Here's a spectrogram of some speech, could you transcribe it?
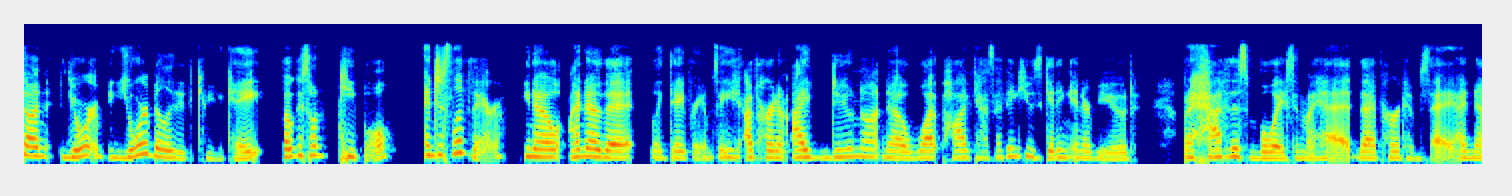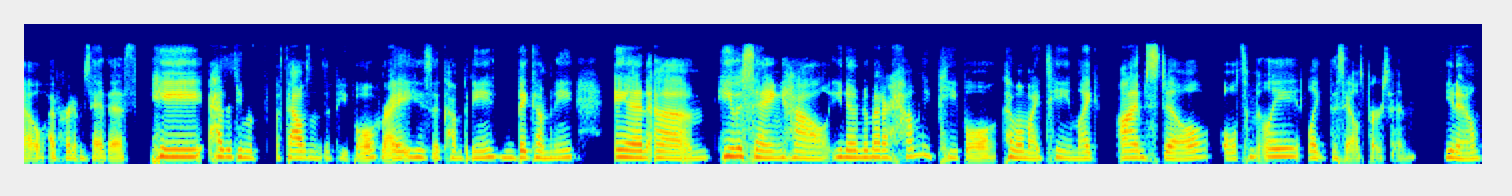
on your your ability to communicate, focus on people and just live there. You know, I know that like Dave Ramsey, I've heard him. I do not know what podcast. I think he was getting interviewed but I have this voice in my head that I've heard him say. I know I've heard him say this. He has a team of thousands of people, right? He's a company, big company. And um, he was saying how, you know, no matter how many people come on my team, like I'm still ultimately like the salesperson, you know,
